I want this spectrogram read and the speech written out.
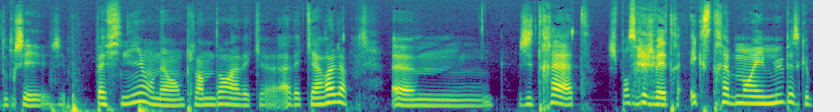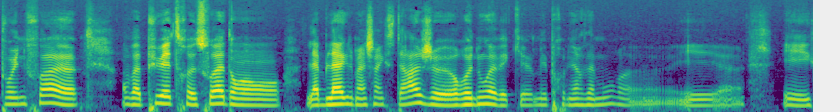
donc j'ai, j'ai pas fini. On est en plein dedans avec euh, avec Carole. Euh, j'ai très hâte. Je pense que je vais être extrêmement émue parce que pour une fois, euh, on va plus être soit dans la blague, machin, etc. Je renoue avec euh, mes premières amours euh, et euh, et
